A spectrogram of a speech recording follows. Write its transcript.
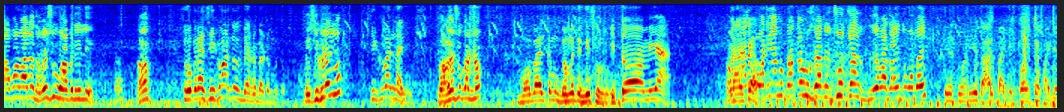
વાપરવા આવ્યો હવે શું વાપરી લે? હા? છોકરા શીખવાડતો બેઠો બેઠો હું તો. તે શીખડાજો શીખવાડ લાગી તો હવે શું કરશો? મોબાઈલ તો હું ગમે તે નહીં છોડું. એ તો અમે યા હવે ના, તારે ટોટિયાનું ઠકાણું છે ને શું ચાલ લેવા જાય તું મોબાઈલ? તે છોડીએ તો હાલ પાજે પડતે પાજે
